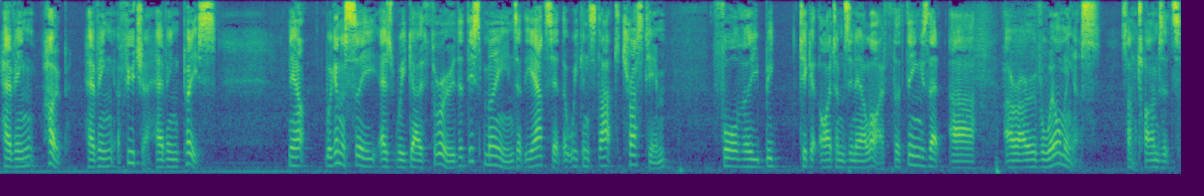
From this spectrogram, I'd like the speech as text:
having hope, having a future, having peace. Now, we're going to see as we go through that this means at the outset that we can start to trust Him for the big ticket items in our life, the things that are, are overwhelming us. Sometimes it's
